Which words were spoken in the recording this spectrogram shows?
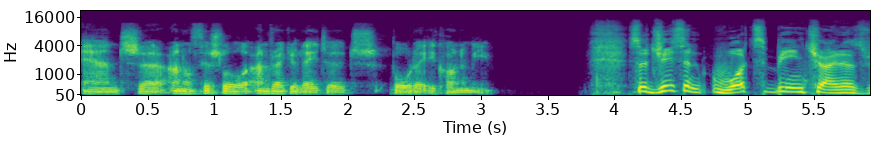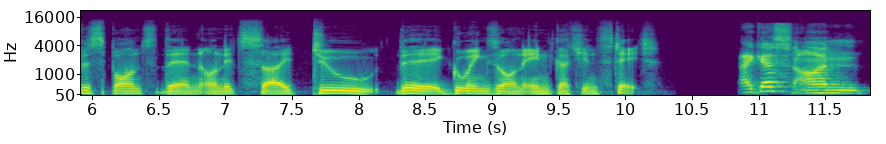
and uh, unofficial, unregulated border economy. So, Jason, what's been China's response then on its side to the goings on in Kachin State? I guess on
